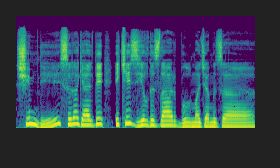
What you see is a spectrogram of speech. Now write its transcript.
Şimdi sıra geldi ikiz yıldızlar bulmacamıza.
